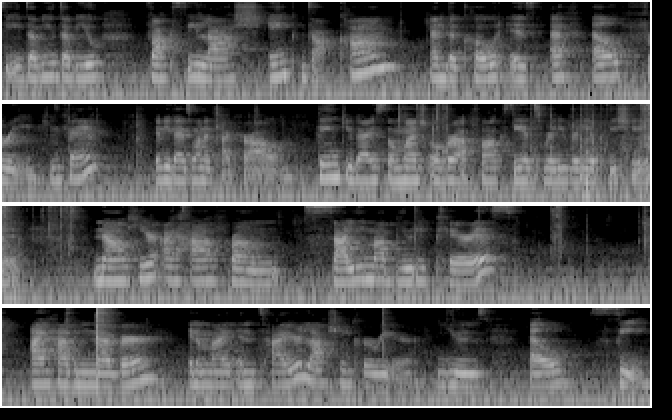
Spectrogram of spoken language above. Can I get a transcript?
see, www.foxylashinc.com and the code is FL free, okay? If you guys want to check her out. Thank you guys so much over at Foxy. It's really, really appreciated. Now here I have from Salima Beauty Paris. I have never in my entire lashing career used LC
